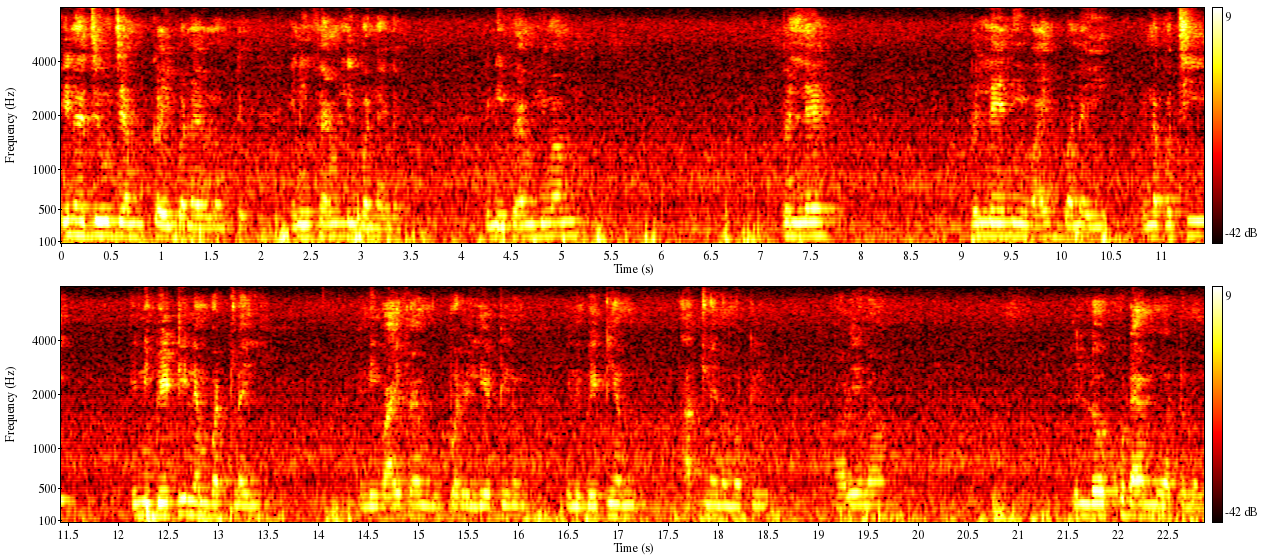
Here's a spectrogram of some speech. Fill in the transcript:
એના જેવું જેમ કંઈ બનાવ્યું નહોતું એની ફેમિલી બનાવીને એની ફેમિલીમાં પહેલે પહેલે એની વાઈફ બનાવી, એના પછી એની બેટીને એમ બટલાવી એની વાઈફ એમ ઉપરેલી હતી ને એની બેટી એમ આટલે ને મટી હવે એનો એ ખોડા એમ હતું એમ.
